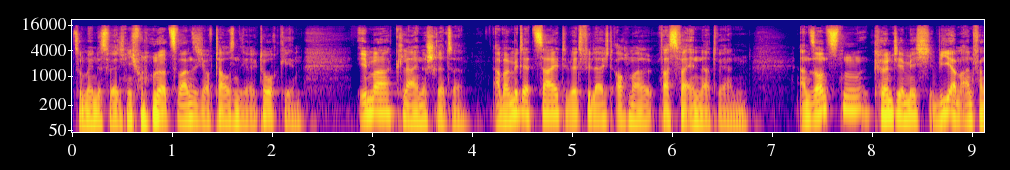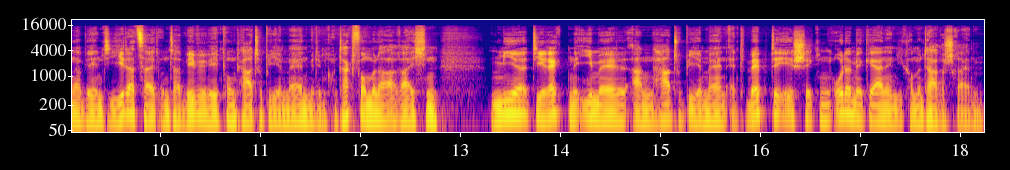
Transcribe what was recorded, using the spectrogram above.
Zumindest werde ich nicht von 120 auf 1000 direkt hochgehen. Immer kleine Schritte. Aber mit der Zeit wird vielleicht auch mal was verändert werden. Ansonsten könnt ihr mich, wie am Anfang erwähnt, jederzeit unter www.howtobeaman mit dem Kontaktformular erreichen, mir direkt eine E-Mail an howtobeaman.web.de schicken oder mir gerne in die Kommentare schreiben.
